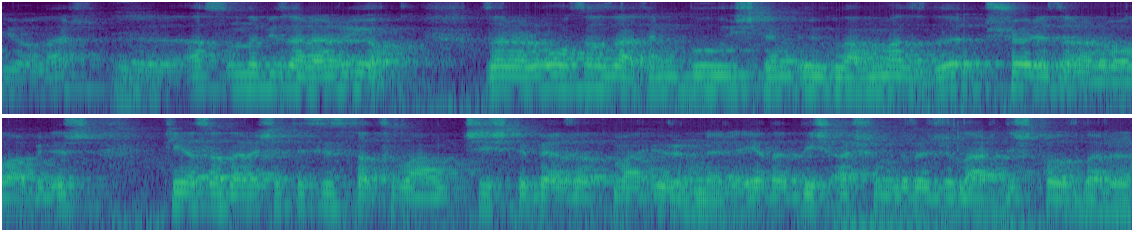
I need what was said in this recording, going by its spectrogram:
Diyorlar. Ee, aslında bir zararı yok. Zararı olsa zaten bu işlem uygulanmazdı. Şöyle zararı olabilir. Piyasada reçetesiz satılan çeşitli beyazlatma ürünleri ya da diş aşındırıcılar, diş tozları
